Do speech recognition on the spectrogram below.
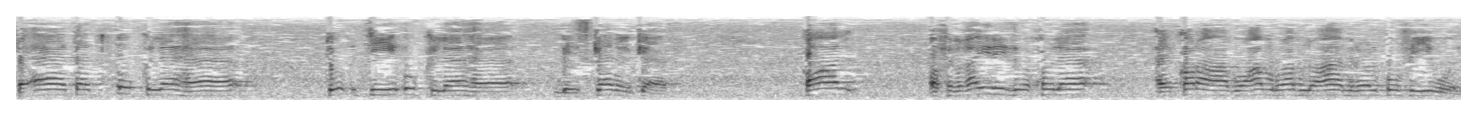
فآتت أكلها تؤتي أكلها بإسكان الكاف. قال وفي الغير ذو حلى أي قرأ أبو عمرو وابن عامر والكوفيون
